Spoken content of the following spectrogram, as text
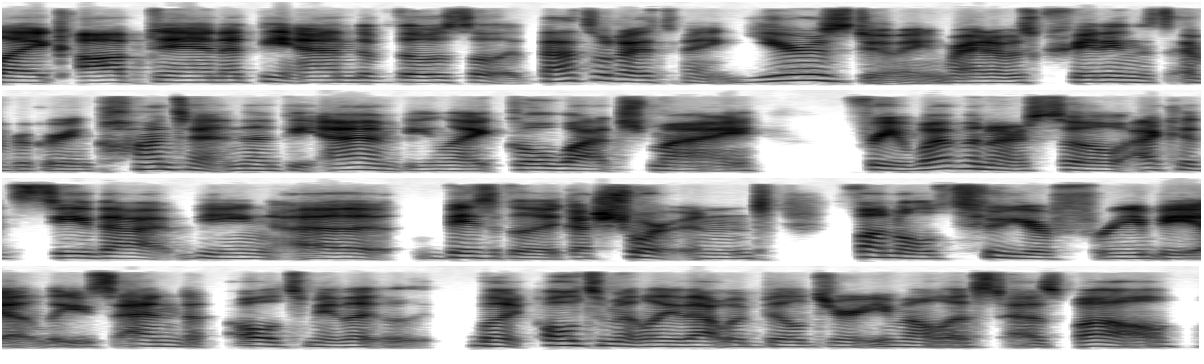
like opt-in at the end of those so that's what i spent years doing right? I was creating this evergreen content and at the end being like go watch my free webinar. So i could see that being a basically like a shortened funnel to your freebie at least and ultimately like ultimately that would build your email list as well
